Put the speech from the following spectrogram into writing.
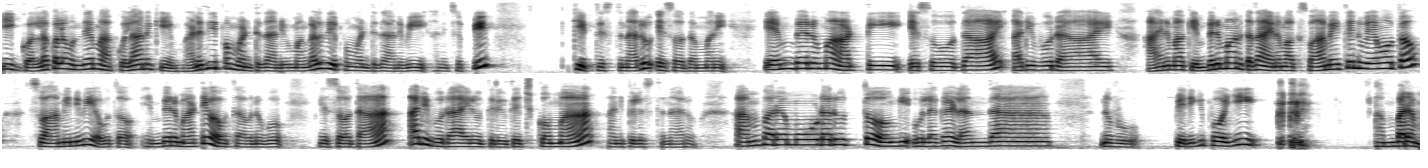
ఈ గొల్లకుల ఉందే మా కులానికి మణిదీపం వంటి దానివి మంగళదీపం వంటి దానివి అని చెప్పి కీర్తిస్తున్నారు యశోదమ్మని. ఎంబెరుమాటి యశోదాయ్ అరివురాయ్. ఆయన మాకు ఎంబెరుమాను కదా ఆయన మాకు స్వామి అయితే నువ్వేమవుతావు? స్వామినివి అవుతావు. ఎంబెరుమాటి అవుతావు నువ్వు. యశోదా అరివురాయ్ నువ్వు తెలివి తెచ్చుకోమ్మా అని పిలుస్తున్నారు. అంబరమూడరుత్తోంగి ఉలగళందా. నువ్వు పెరిగిపోయి అంబరం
